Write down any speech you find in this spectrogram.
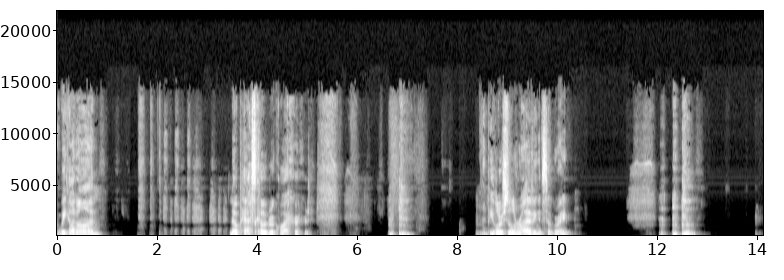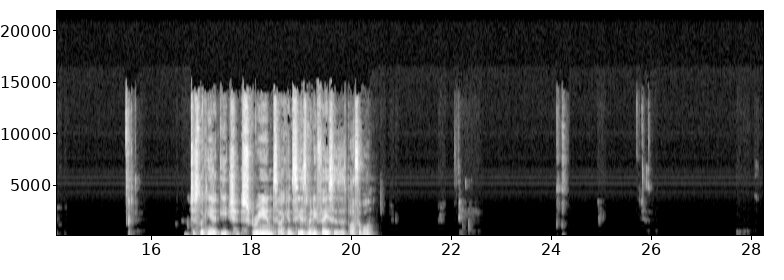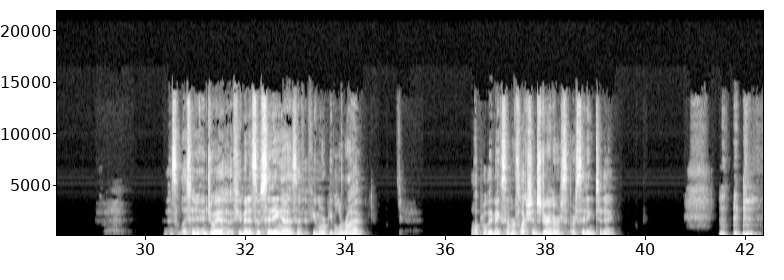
We got on. No passcode required. and people are still arriving. It's so great. Just looking at each screen so I can see as many faces as possible. So let's enjoy a, few minutes of sitting as a few more people arrive. I'll probably make some reflections during our, our sitting today.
